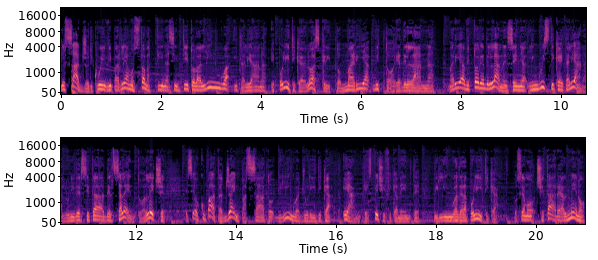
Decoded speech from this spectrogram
Il saggio di cui vi parliamo stamattina si intitola Lingua italiana e politica e lo ha scritto Maria Vittoria Dell'Anna. Maria Vittoria Dell'Anna insegna linguistica italiana all'Università del Salento a Lecce e si è occupata già in passato di lingua giuridica e anche specificamente di lingua della politica. Possiamo citare almeno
